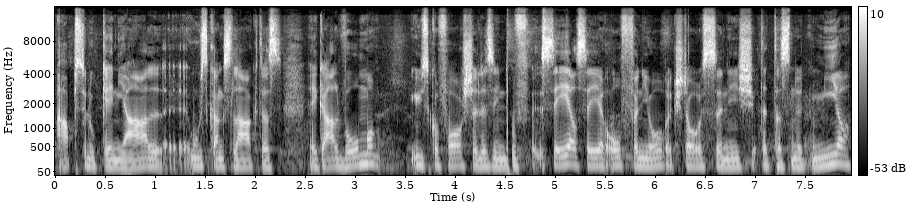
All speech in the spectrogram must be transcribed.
absolut geniale äh, Ausgangslage, dass egal wo wir uns vorstellen, sind auf sehr, sehr offene Ohren gestoßen ist, dass nicht wir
